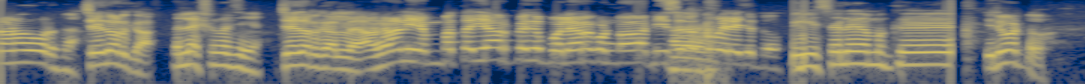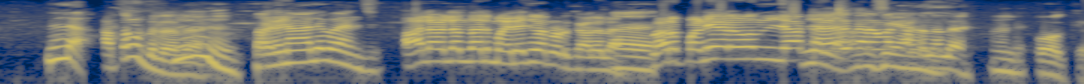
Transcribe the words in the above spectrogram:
ലോണൊക്കെ കൊടുക്കാം. ചെയ്ത് കൊടുക്കാം. ഒരു ലക്ഷം രൂപ ചെയ്യാം. ചെയ്ത് കൊടുക്കാം അല്ലേ? അങ്ങനെ എൺപത്തി അയ്യായിരം റുപ്യക്ക് ബൊലേറോ കൊണ്ടുപോകാം. ഡീസൽ ഡീസൽ നമുക്ക് ഇരുപട്ടോ ഇല്ല. അത്ര കിട്ടില്ല പതിനാല് പതിനഞ്ച്. ആ ലെവലിൽ എന്തായാലും മൈലേജ് പറഞ്ഞു കൊടുക്കാം അല്ലേ വേറെ പണി കാര്യങ്ങളൊന്നും ഇല്ല ഓക്കെ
